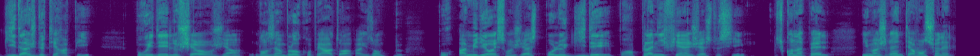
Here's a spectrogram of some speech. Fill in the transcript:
guidage de thérapie pour aider le chirurgien dans un bloc opératoire, par exemple, pour améliorer son geste, pour le guider, pour planifier un geste aussi, ce qu'on appelle l'imagerie interventionnelle.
